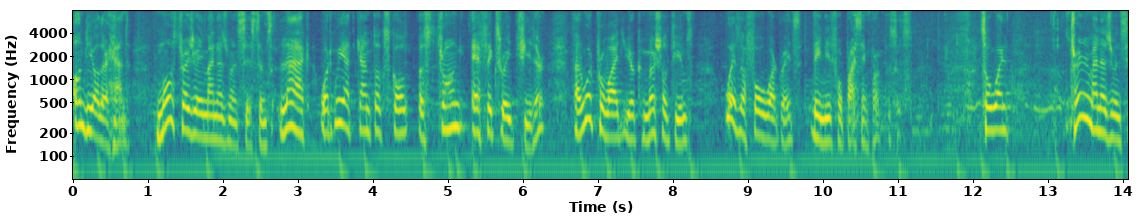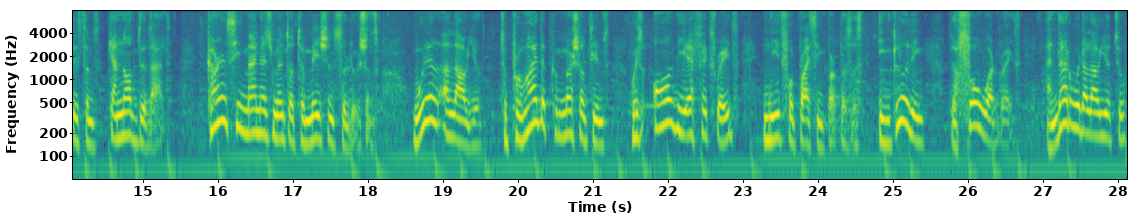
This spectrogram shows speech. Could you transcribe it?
On the other hand, most treasury management systems lack what we at Kantox call a strong FX rate feeder that will provide your commercial teams with the forward rates they need for pricing purposes. So while treasury management systems cannot do that, currency management automation solutions will allow you to provide the commercial teams with all the FX rates need for pricing purposes, including the forward rates. And that would allow you to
